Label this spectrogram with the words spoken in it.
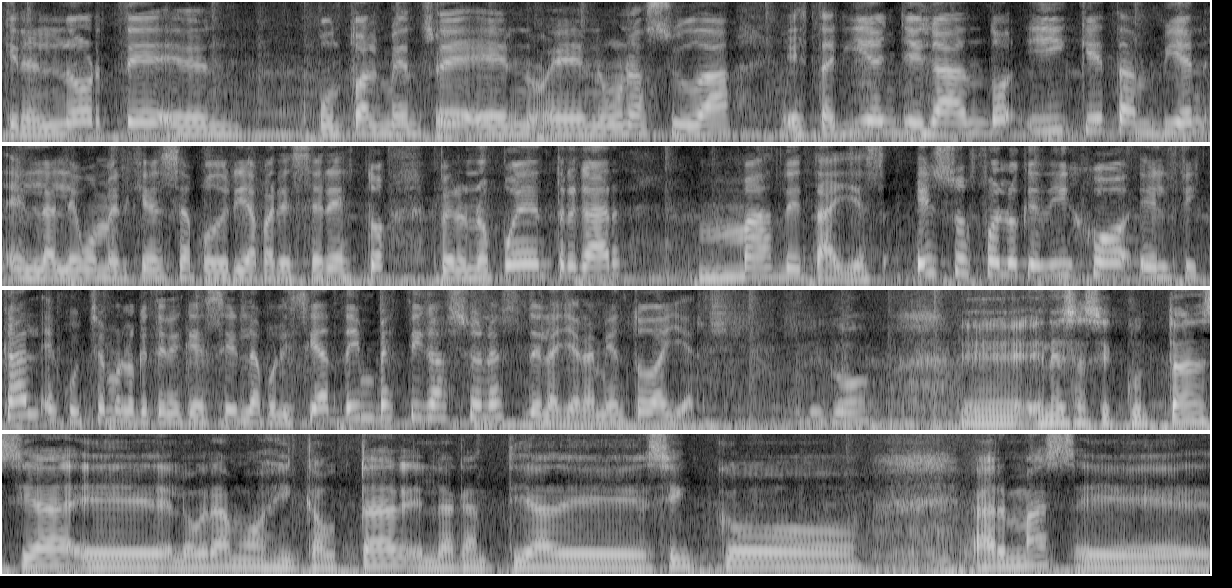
que en el norte... en- puntualmente en, en una ciudad estarían llegando y que también en la legua emergencia podría aparecer esto, pero no puede entregar más detalles. Eso fue lo que dijo el fiscal. Escuchemos lo que tiene que decir la policía de investigaciones del allanamiento de ayer. Eh, en esa circunstancia eh, logramos incautar la cantidad de cinco armas, eh,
